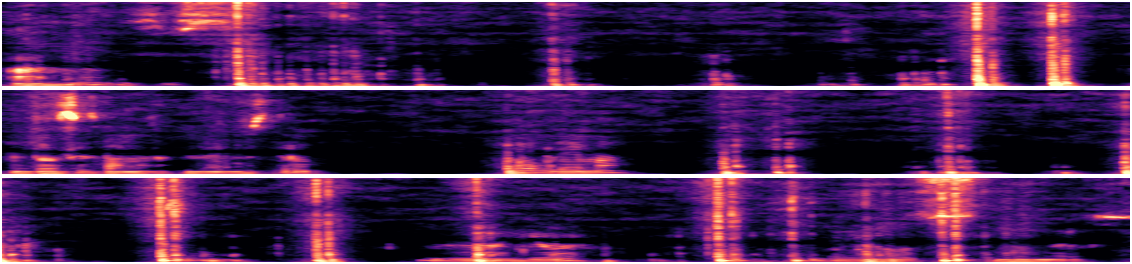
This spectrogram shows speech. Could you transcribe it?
análisis. Entonces vamos a tener nuestro problema mayor de los números.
